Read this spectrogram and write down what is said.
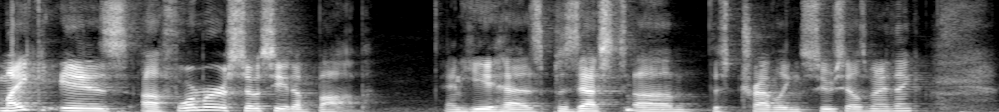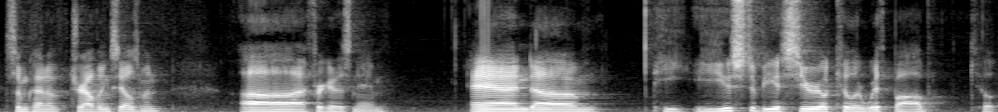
Mike is a former associate of Bob, and he has possessed um, this traveling shoe salesman, I think. some kind of traveling salesman. Uh, I forget his name, and um, he he used to be a serial killer with Bob, kill,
